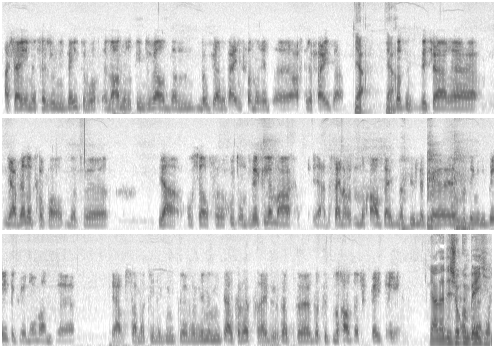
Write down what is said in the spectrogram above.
als jij in een seizoen niet beter wordt en de andere teams wel, dan loop je aan het eind van de rit eh, achter de feiten aan. Ja, ja. Dat is dit jaar ja, wel het geval. Dat we ja, onszelf goed ontwikkelen. Maar ja, er zijn nog- altijd natuurlijk heel veel dingen die beter kunnen. Want ja, we staan natuurlijk niet, we winnen niet elke wedstrijd. Dus dat, dat zit nog altijd verbetering in. Ja, dat is ook En, een beetje, dat-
